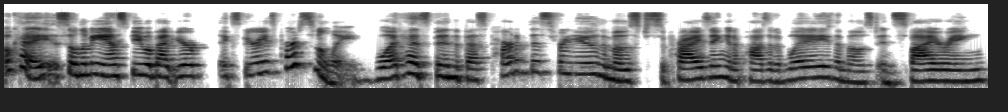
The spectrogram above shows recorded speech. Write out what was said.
Okay, so let me ask you about your experience personally. What has been the best part of this for you? The most surprising in a positive way, the most inspiring?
